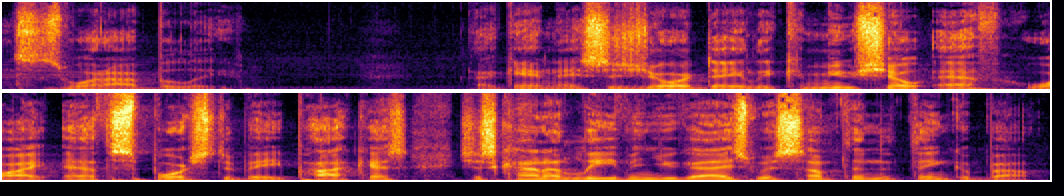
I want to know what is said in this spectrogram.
This is what I believe. Again, this is your daily commute show, FYF Sports Debate Podcast. Just kind of leaving you guys with something to think about.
